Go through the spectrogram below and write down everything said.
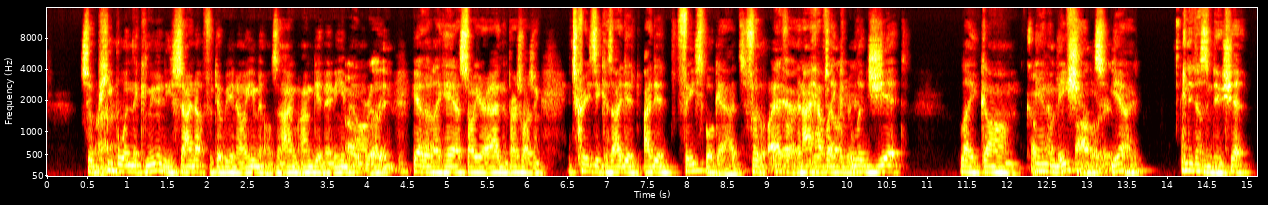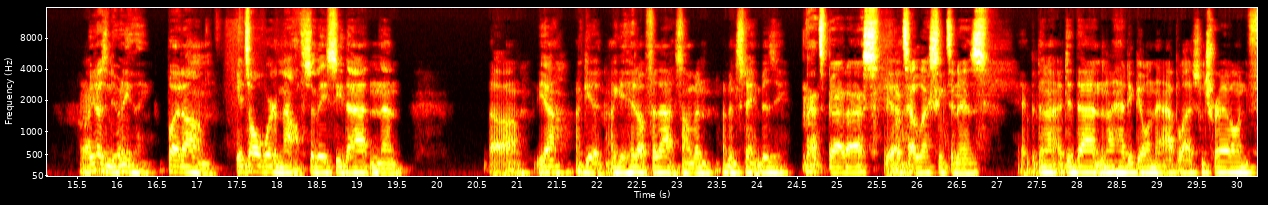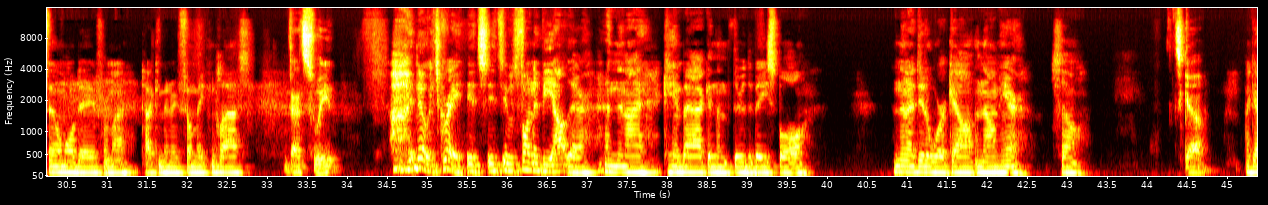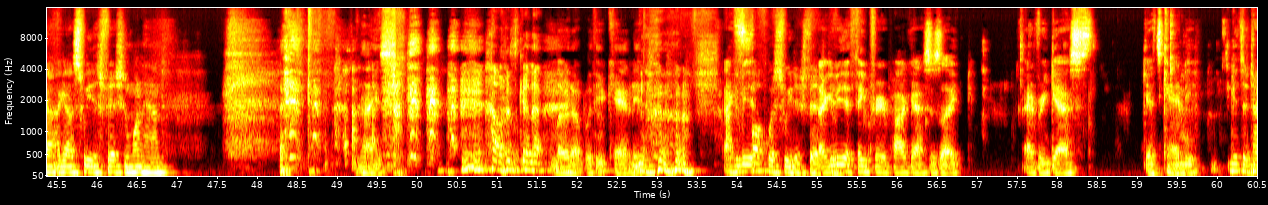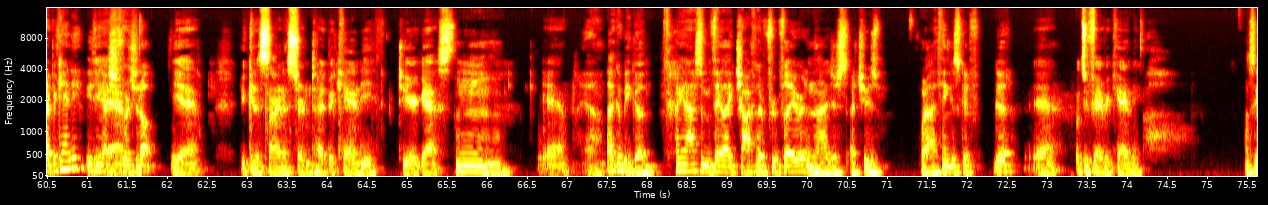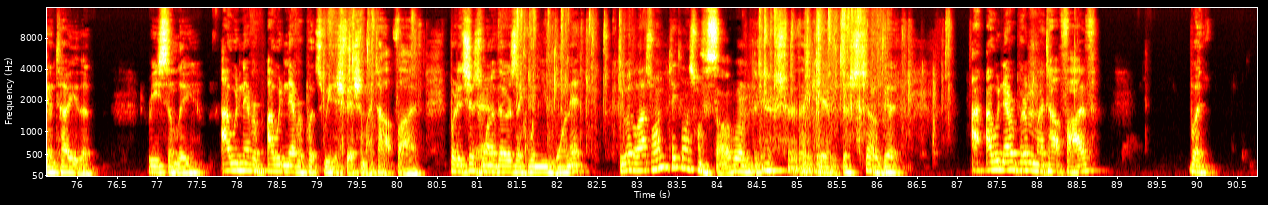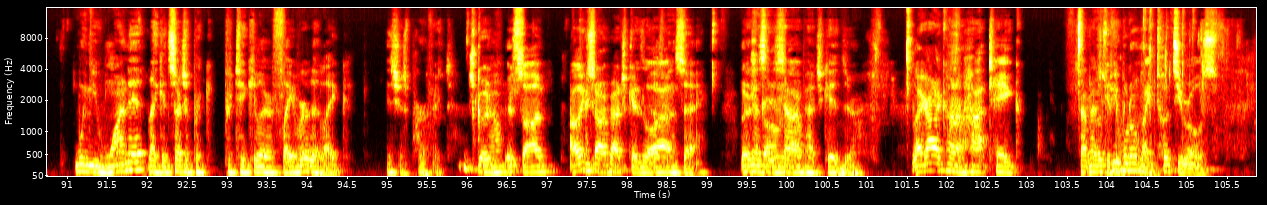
So Wow. people in the community sign up for W&L emails, and I'm I'm getting an email. Oh, really? like, yeah, they're like, hey, I saw your ad in the press washing. It's crazy because I did I did Facebook ads forever, Yeah, and I have like me. legit like um Couple animations. Yeah, right? and it doesn't do shit. Right. It doesn't do anything. But um, it's all word of mouth. So they see that, and then, uh, yeah, I get I get hit up for that. So I've been I've been staying busy. That's badass. Yeah. That's how Lexington is. Yeah, but then I did that, and then I had to go on the Appalachian Trail and film all day for my documentary filmmaking class. That's sweet. no, it's great. It's, it's it was fun to be out there, and then I came back, and then threw the baseball, and then I did a workout, and now I'm here. So Let's go. I got I got a Swedish fish in one hand. Nice. I was gonna Load up with your candy. I could be a- fuck with Swedish fish. That could be a thing for your podcast. Is like every guest gets candy. Gets a type of candy? You think I should Yeah. switch it up? Yeah, you could assign a certain type of candy to your guest. Hmm. Yeah, Yeah, that could be good. I can ask them if they like chocolate or fruit flavored, and then I just I choose what I think is good. Good. yeah. What's your favorite candy? I was gonna tell you that recently I would never I would never put Swedish fish in my top five, but it's just one of those like when you want it. You want the last one? Take the last one. Solid one. Yeah, sure. Thank you. They're so good. I, I would never put them in my top five, but when you want it, like it's such a par- particular flavor that like it's just perfect. It's good. No. It's solid. I like Sour Patch Kids a I was gonna lot. say. I They're was gonna say Sour though. Patch Kids or I got a kind of hot take. Sour Patch Most Kids. people are- don't like Tootsie Rolls,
